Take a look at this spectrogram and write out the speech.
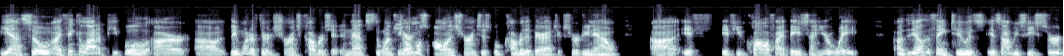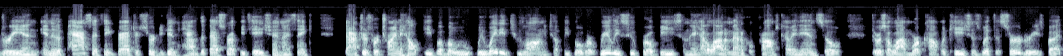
Yeah, so I think a lot of people are uh, they wonder if their insurance covers it, and that's the one thing. Sure. Almost all insurances will cover the bariatric surgery now uh, if if you qualify based on your weight. Uh, the other thing too is is obviously surgery, and, and in the past, I think bariatric surgery didn't have the best reputation. I think doctors were trying to help people, but we, we waited too long until people were really super obese and they had a lot of medical problems coming in. So there was a lot more complications with the surgeries. But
